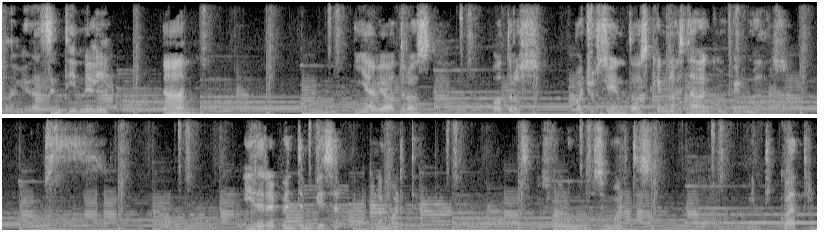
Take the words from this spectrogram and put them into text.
Modalidad Sentinel Ah, y había otros otros 800 que no estaban confirmados. Y de repente empieza la muerte. Después fueron 12 muertes. 24,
